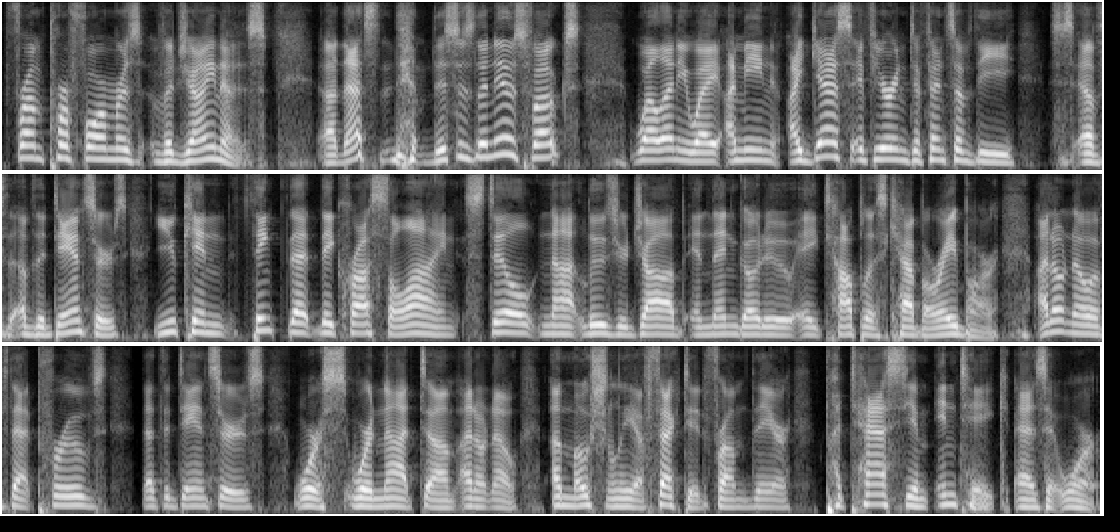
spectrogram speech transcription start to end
from performers' vaginas. Uh, that's this is the news, folks. Well, anyway, I mean, I guess if you're in defense of the of, of the dancers, you can think that they crossed the line, still not lose your job, and then go to a topless cabaret bar. I don't know if that proves that the dancers were were not, um, I don't know, emotionally affected from their potassium intake, as it were.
